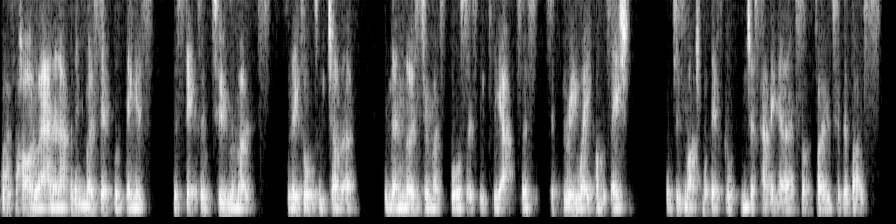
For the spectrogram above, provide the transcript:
both the hardware and an app, I think the most difficult thing is the sticks of two remotes. So they talk to each other, but then those two remotes also speak to the app. So it's, it's a three way conversation, which is much more difficult than just having a sort of phone to device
